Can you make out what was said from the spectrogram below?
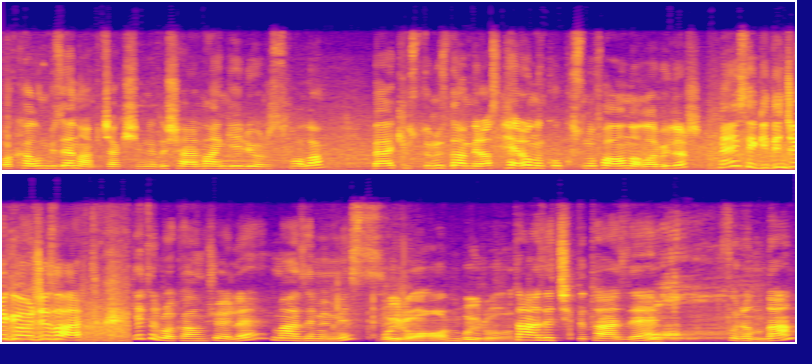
Bakalım bize ne yapacak şimdi dışarıdan geliyoruz falan. Belki üstümüzden biraz Hera'nın kokusunu falan alabilir. Neyse gidince göreceğiz artık. Getir bakalım şöyle malzememiz. Buyurun buyurun. Taze çıktı taze. Oh. Fırından.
